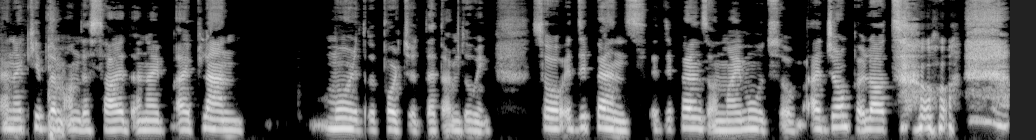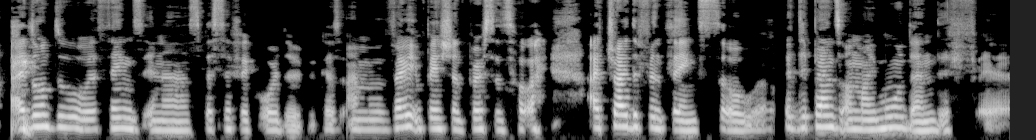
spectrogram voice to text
and I keep them on the side and I, I plan more the portrait that I'm doing. So it depends. It depends on my mood. So I jump a lot. I don't do things in a specific order because I'm a very impatient person. So I, I try different things. So uh, it depends on my mood and if uh,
